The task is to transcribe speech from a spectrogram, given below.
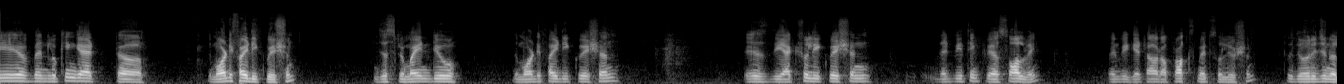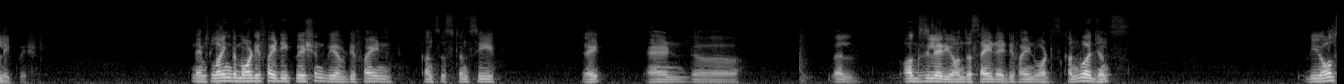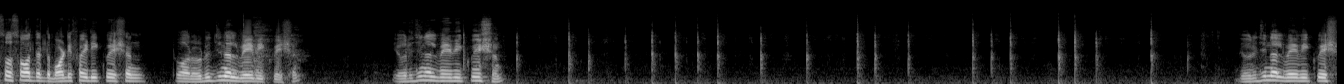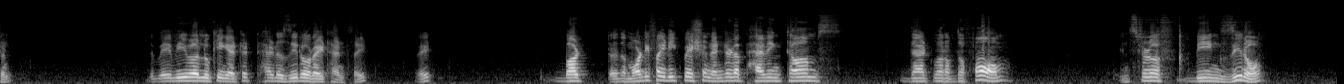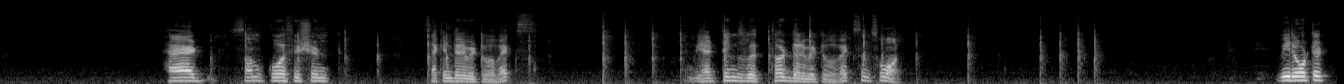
we have been looking at uh, the modified equation just remind you the modified equation is the actual equation that we think we are solving when we get our approximate solution to the original equation. In employing the modified equation we have defined consistency right and uh, well auxiliary on the side I defined what is convergence. We also saw that the modified equation to our original wave equation, the original wave equation. The original wave equation the way we were looking at it had a 0 right hand side right? But the modified equation ended up having terms that were of the form instead of being 0 had some coefficient second derivative of x we had things with third derivative of x and so on. We wrote it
